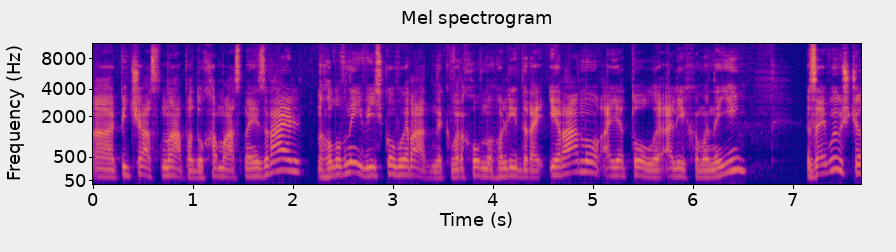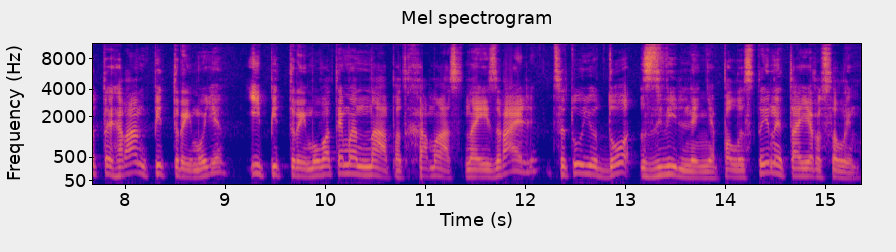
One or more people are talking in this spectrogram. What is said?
е, Під час нападу Хамас на Ізраїль головний військовий радник верховного лідера Ірану Аятолли Алі Хаменеї заявив, що Тегеран підтримує і підтримуватиме напад Хамас на Ізраїль. Цитую до звільнення Палестини та Єрусалиму.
